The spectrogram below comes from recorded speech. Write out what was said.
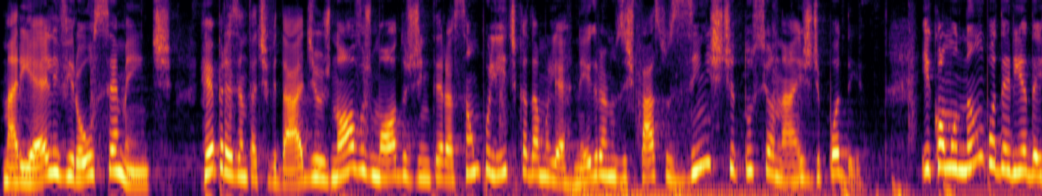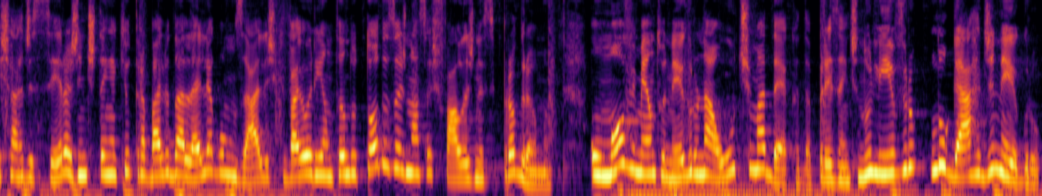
Marielle virou semente. Representatividade e os novos modos de interação política da mulher negra nos espaços institucionais de poder. E como não poderia deixar de ser, a gente tem aqui o trabalho da Lélia Gonzalez, que vai orientando todas as nossas falas nesse programa. O movimento negro na última década, presente no livro Lugar de Negro,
